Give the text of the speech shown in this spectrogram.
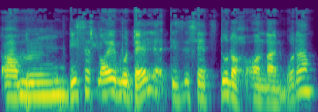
Ähm, Wie ist das neue Modell? Das ist jetzt nur noch online, oder?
